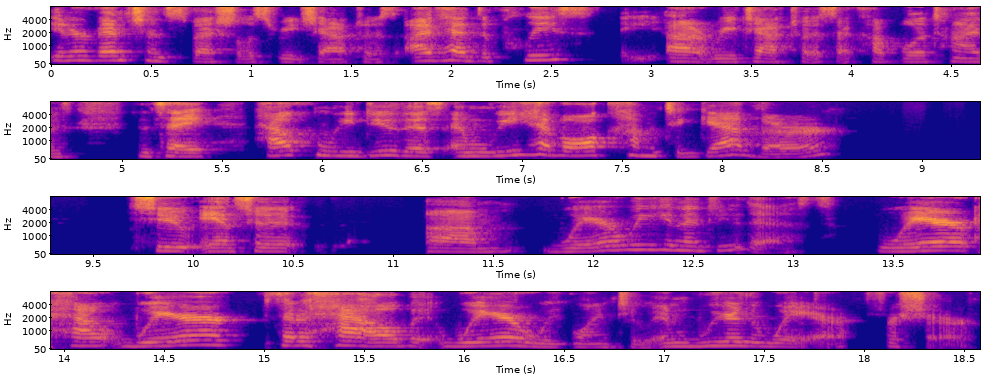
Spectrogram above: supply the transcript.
intervention specialists reach out to us. I've had the police uh, reach out to us a couple of times and say, "How can we do this?" And we have all come together to answer, um, "Where are we going to do this?" Where how where instead of how but where are we going to? And we're the where for sure.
